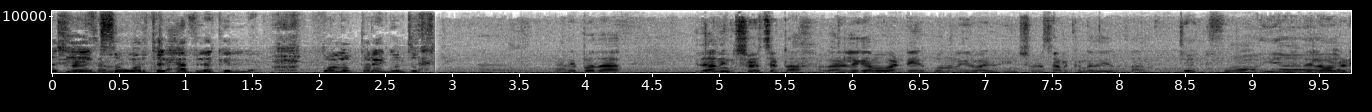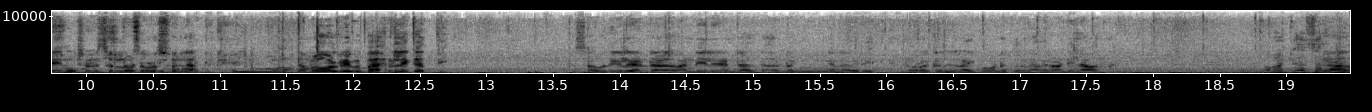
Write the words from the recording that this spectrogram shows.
صديق صورت الحفله كلها طول الطريق وانت ഞാനിപ്പോൾ അതാ ഇതാണ് ഇൻഷുറൻസ് കേട്ടാ ബാരലേക്ക് നമ്മൾ വണ്ടി ഒന്നുണ്ടെങ്കിൽ ഇൻഷുറൻസ് അടക്കേണ്ടത് ഇതാണ് تكفى يا ഇതിൽ already يا insurance ഉള്ളതുകൊണ്ട് പ്രശ്നമില്ല. حلوه നമ്മൾ ഓൾറെഡി ഇപ്പോൾ ബഹ്റിലേക്ക് എത്തി ഇപ്പൊ സൗദിയിൽ രണ്ടാൾ വണ്ടിയിൽ രണ്ടാളുണ്ട് അതുകൊണ്ട് ഇങ്ങനെ അവർ ഉറക്കെ ആയിക്കൊണ്ട് നിൽക്കുന്നത് അവർ വണ്ടിയിലാണ് വന്നത് رجع ഞാൻ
